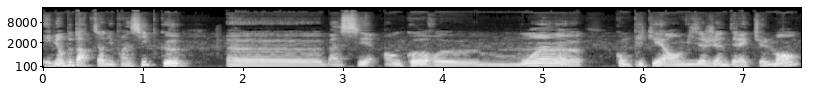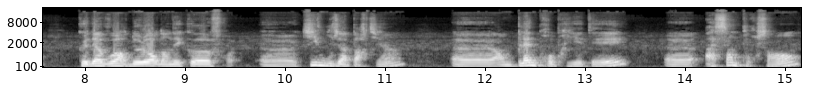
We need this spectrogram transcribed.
eh bien, on peut partir du principe que ben, c'est encore moins compliqué à envisager intellectuellement que d'avoir de l'or dans des coffres euh, qui vous appartient, euh, en pleine propriété, euh, à 100%,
